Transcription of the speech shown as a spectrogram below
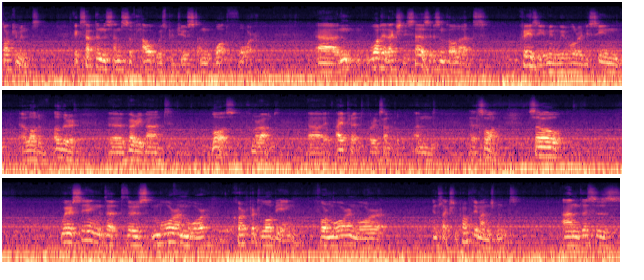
document, except in the sense of how it was produced and what for. Uh, what it actually says isn't all that crazy. I mean, we've already seen a lot of other uh, very bad laws come around uh, IPRED, for example, and uh, so on. So we're seeing that there's more and more corporate lobbying for more and more intellectual property management, and this is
